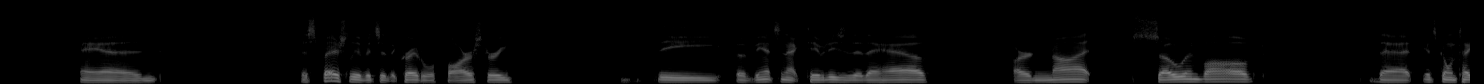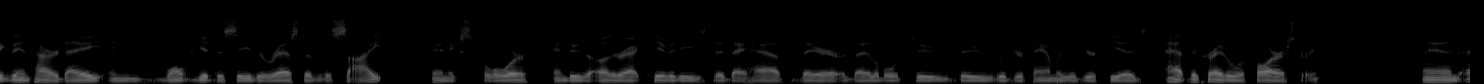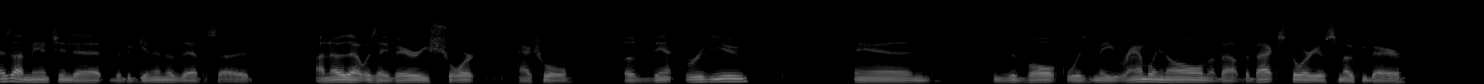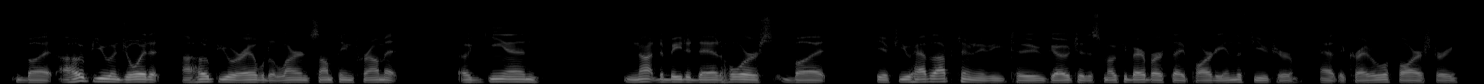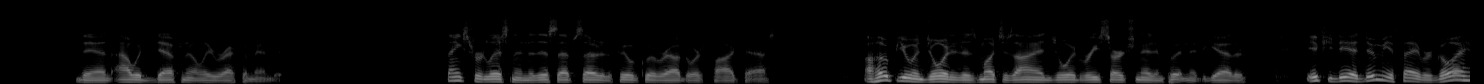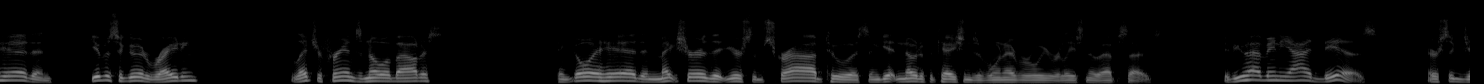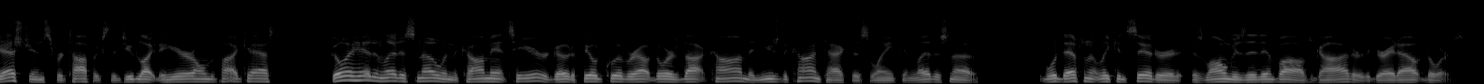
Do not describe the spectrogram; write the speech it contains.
And especially if it's at the Cradle of Forestry, the events and activities that they have are not so involved that it's going to take the entire day and you won't get to see the rest of the site and explore and do the other activities that they have there available to do with your family, with your kids at the Cradle of Forestry. And as I mentioned at the beginning of the episode, I know that was a very short actual event review, and the bulk was me rambling on about the backstory of Smokey Bear. But I hope you enjoyed it. I hope you were able to learn something from it. Again, not to beat a dead horse, but if you have the opportunity to go to the Smokey Bear birthday party in the future at the Cradle of Forestry, then I would definitely recommend it. Thanks for listening to this episode of the Field Quiver Outdoors podcast. I hope you enjoyed it as much as I enjoyed researching it and putting it together. If you did, do me a favor, go ahead and give us a good rating. Let your friends know about us and go ahead and make sure that you're subscribed to us and getting notifications of whenever we release new episodes. If you have any ideas or suggestions for topics that you'd like to hear on the podcast, go ahead and let us know in the comments here or go to fieldquiveroutdoors.com and use the contact us link and let us know. We'll definitely consider it as long as it involves God or the great outdoors.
